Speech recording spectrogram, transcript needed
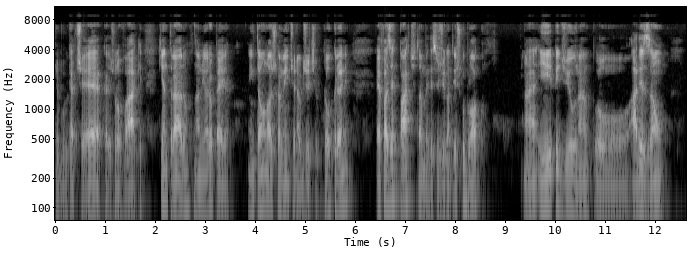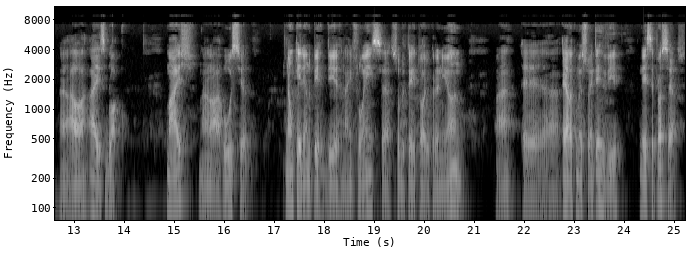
República Tcheca, Eslováquia, que entraram na União Europeia. Então, logicamente, né, o objetivo da Ucrânia é fazer parte também desse gigantesco bloco né, e pediu né, a adesão né, a, a, esse bloco. Mas né, a Rússia, não querendo perder na né, influência sobre o território ucraniano, né, é, ela começou a intervir nesse processo.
